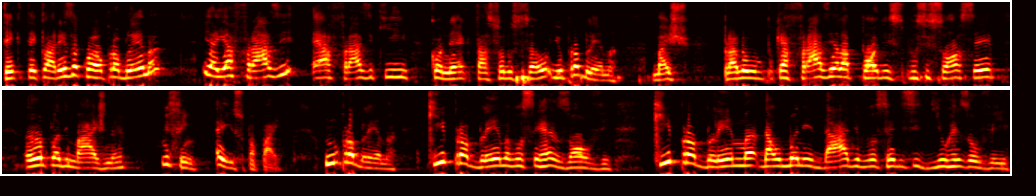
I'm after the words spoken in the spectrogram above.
tem que ter clareza qual é o problema e aí a frase é a frase que conecta a solução e o problema. Mas para não, porque a frase ela pode por si só ser ampla demais, né? Enfim, é isso, papai um problema. Que problema você resolve? Que problema da humanidade você decidiu resolver?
